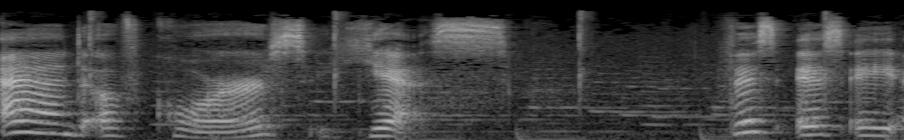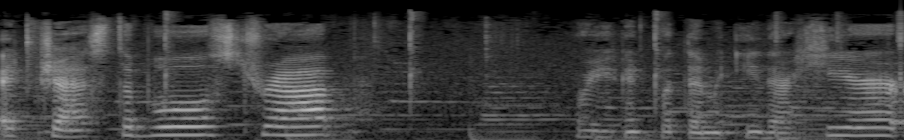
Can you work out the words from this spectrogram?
And of course yes. This is a adjustable strap where you can put them either here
